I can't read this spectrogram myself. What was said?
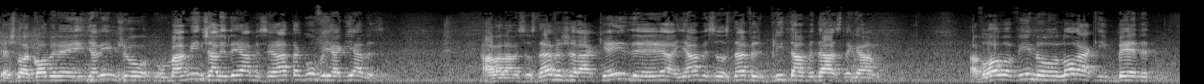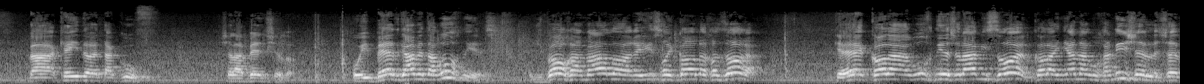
יש לו כל מיני עניינים שהוא מאמין שעל ידי המסירת הגוף הוא יגיע לזה. אבל המסירות נפש של הקיידה היה מסירות נפש בלי טעם ודס לגמרי. אברום אבינו לא רק איבד את, בקיידו את הגוף של הבן שלו, הוא איבד גם את הרוחניאס. שברוך אמר לו, הרי ישראל קור לחזורה. כל הרוחניאס של עם ישראל, כל העניין הרוחני של, של,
